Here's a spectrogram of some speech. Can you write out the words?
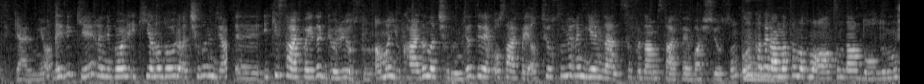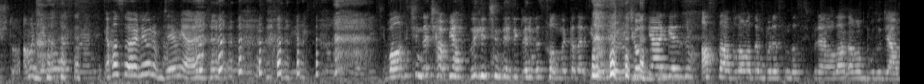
pratik gelmiyor. Dedi ki hani böyle iki yana doğru açılınca e, iki sayfayı da görüyorsun ama yukarıdan açılınca direkt o sayfayı atıyorsun ve hani yeniden sıfırdan bir sayfaya başlıyorsun. Onun kadar anlatamadım o altın daha doldurmuştu ama genel olarak öğrendiğim Ama söylüyorum Cem yani. Boğaz içinde çap yaptığı için dediklerine sonuna kadar inanıyorum. Çok yer gezdim. Asla bulamadım burasında spiral olan ama bulacağım.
